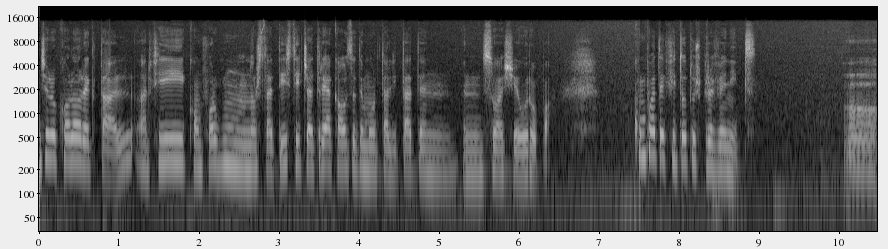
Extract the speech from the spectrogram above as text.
Cancerul colorectal ar fi, conform unor statistici, a treia cauză de mortalitate în, în SUA și Europa. Cum poate fi totuși prevenit? Uh,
